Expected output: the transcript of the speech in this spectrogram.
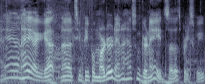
And hey, I got uh, two people murdered and I have some grenades, so that's pretty sweet.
